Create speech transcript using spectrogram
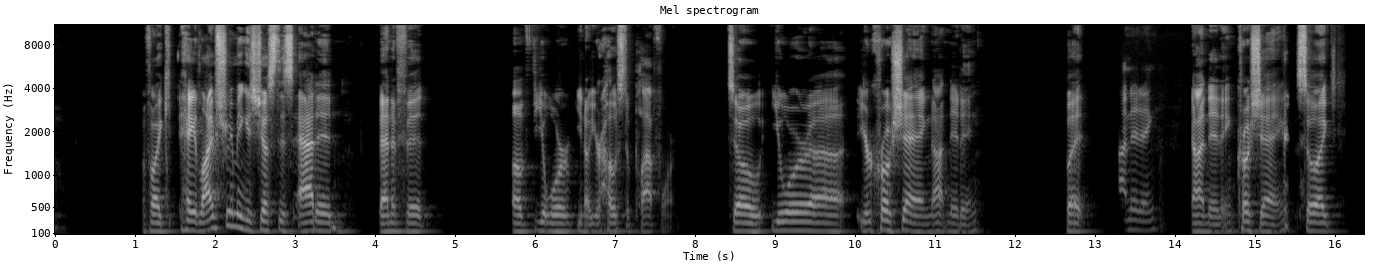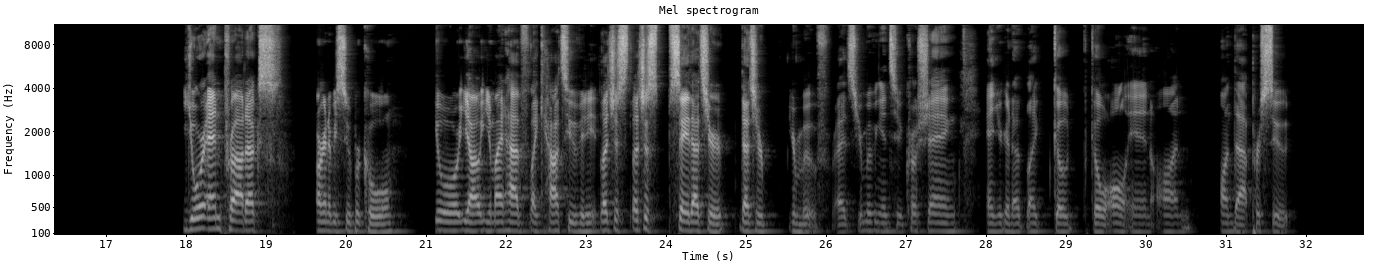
of like, hey, live streaming is just this added benefit of your, you know, your host of platform. So you're uh you're crocheting, not knitting, but Not knitting. not knitting, crocheting. so like your end products are gonna be super cool. Your you know, you might have like how to video. Let's just let's just say that's your that's your your move, right? So you're moving into crocheting and you're gonna like go go all in on on that pursuit.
